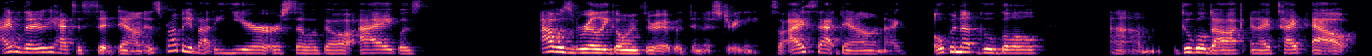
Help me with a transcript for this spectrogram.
I literally had to sit down. It was probably about a year or so ago. I was I was really going through it with dentistry. So I sat down, I opened up Google, um, Google Doc, and I typed out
